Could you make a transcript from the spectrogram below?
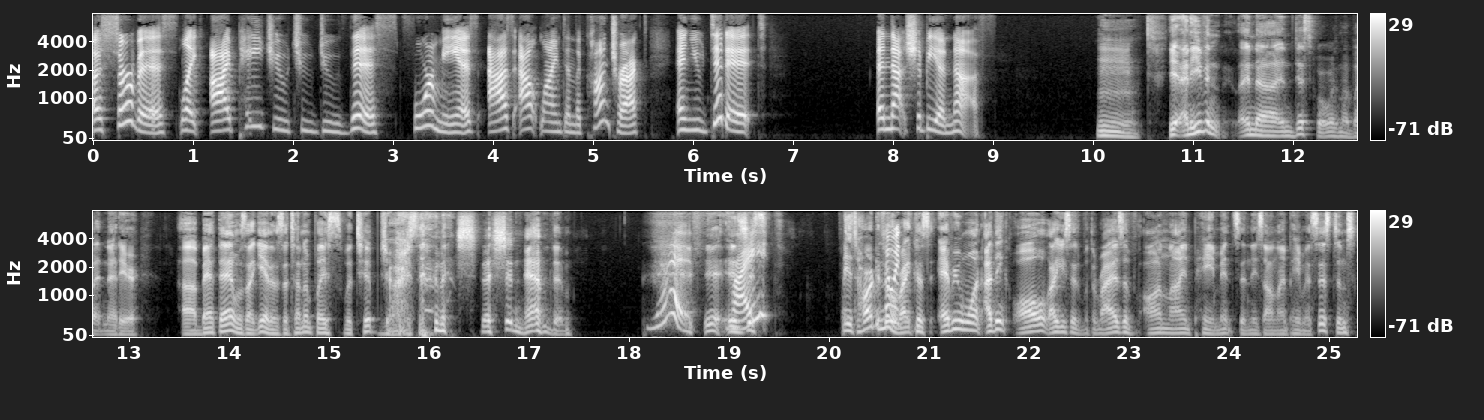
a service like I paid you to do this for me as as outlined in the contract and you did it and that should be enough. Mm. Yeah, and even in uh, in Discord, where's my button at here? Uh, Beth Ann was like, "Yeah, there's a ton of places with tip jars that, sh- that shouldn't have them." Yes. Yeah, it's right? just- It's hard to So know, right? Because everyone, I think, all like you said, with the rise of online payments and these online payment systems,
